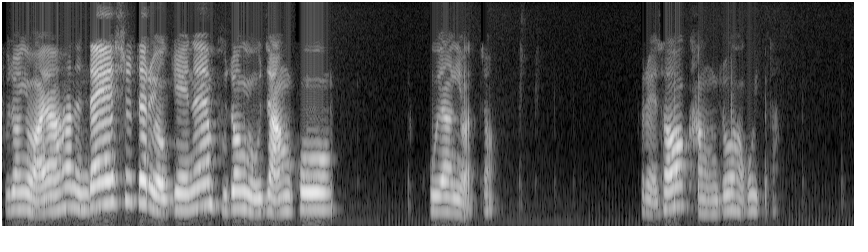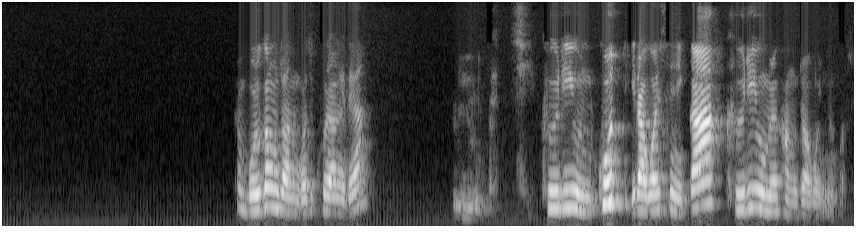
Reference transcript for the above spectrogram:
부정이 와야 하는데 실제로 여기에는 부정이 오지 않고 고양이 왔죠. 그래서 강조하고 있다. 그럼 뭘 강조하는 거지? 고향에 대한? 그리움. 그치. 그리운 곳이라고 했으니까 그리움을 강조하고 있는 거죠.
